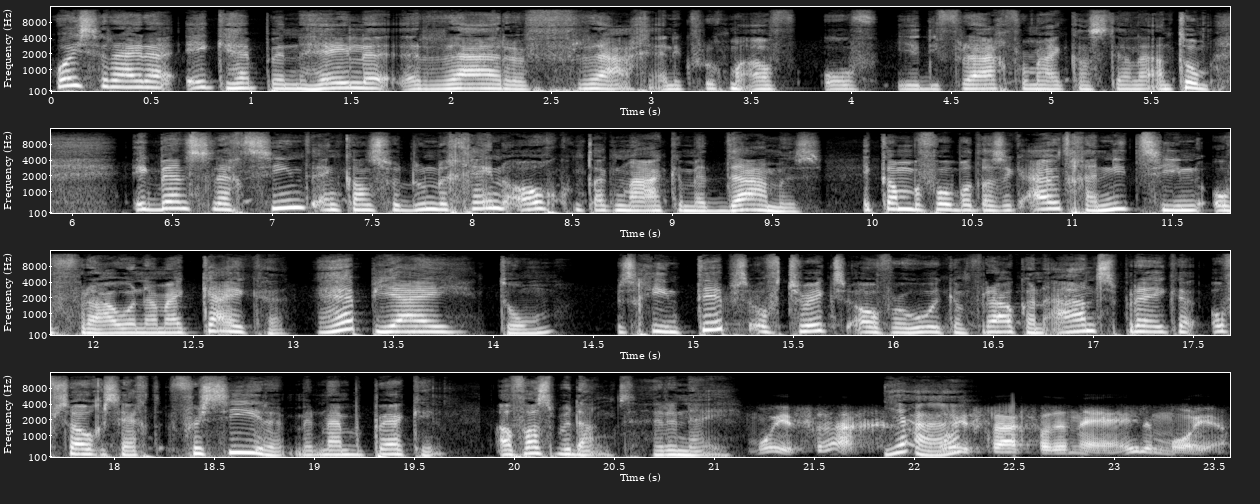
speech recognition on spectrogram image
Hoi Sarayda, ik heb een hele rare vraag. En ik vroeg me af of je die vraag voor mij kan stellen aan Tom. Ik ben slechtziend en kan zodoende geen oogcontact maken met dames. Ik kan bijvoorbeeld als ik uitga niet zien of vrouwen naar mij kijken. Heb jij, Tom, misschien tips of tricks over hoe ik een vrouw kan aanspreken... of zogezegd versieren met mijn beperking? Alvast bedankt, René. Mooie vraag. Ja. Mooie vraag van René, hele mooie.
